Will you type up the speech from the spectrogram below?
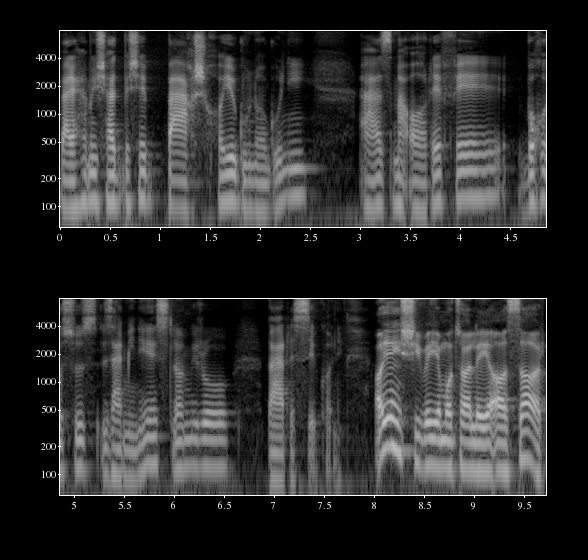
برای همین شاید بشه بخش های گوناگونی از معارف بخصوص زمینه اسلامی رو بررسی کنیم. آیا این شیوه مطالعه آثار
